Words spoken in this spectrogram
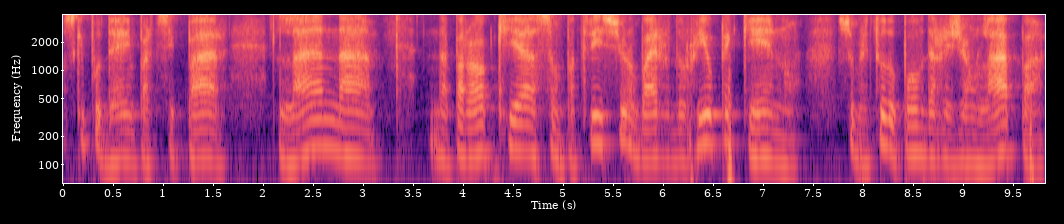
os que puderem participar lá na, na paróquia São Patrício, no bairro do Rio Pequeno, sobretudo o povo da região Lapa,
